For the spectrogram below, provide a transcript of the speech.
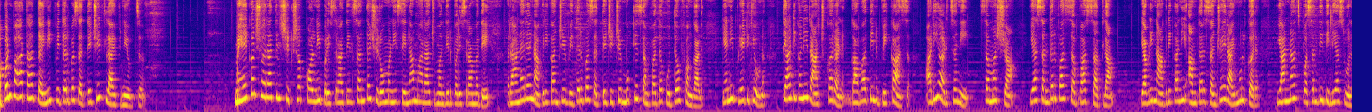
आपण पाहत आहात दैनिक विदर्भ सत्यजित लाईव्ह न्यूज. मेहेकर शहरातील शिक्षक कॉलनी परिसरातील संत शिरोमणी सेना महाराज मंदिर परिसरामध्ये राहणाऱ्या नागरिकांचे विदर्भ सत्यजितचे मुख्य संपादक उद्धव फंगाळ यांनी भेट घेऊन त्या ठिकाणी राजकारण गावातील विकास अडीअडचणी समस्या या संदर्भात संवाद साधला. यावेळी नागरिकांनी आमदार संजय रायमुलकर यांनाच पसंती दिली असून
